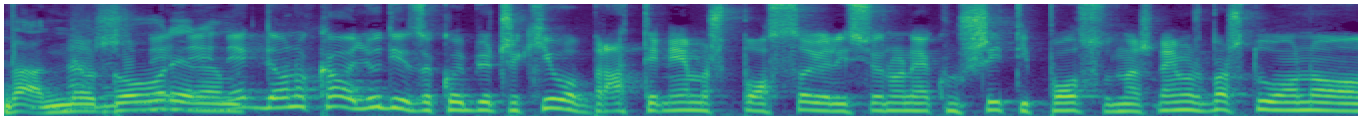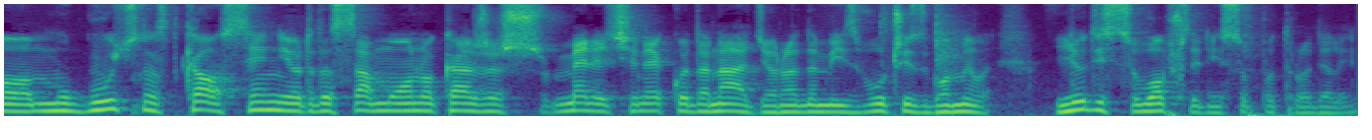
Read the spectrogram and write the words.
Da, ne Znaš, odgovore ne, ne, nam... Negde ono kao ljudi za koje bi očekivao, brate, nemaš posao ili si ono nekom šiti poslu, znaš, nemaš baš tu ono mogućnost kao senior da samo ono kažeš, mene će neko da nađe, ono da me izvuče iz gomile. Ljudi se uopšte nisu potrudili.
